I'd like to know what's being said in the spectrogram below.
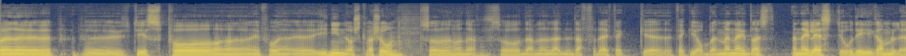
uh, utgis på, uh, i nynorsk versjon. Så, så derfor jeg fikk, fikk jobben. Men jeg, men jeg, leste jo de gamle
